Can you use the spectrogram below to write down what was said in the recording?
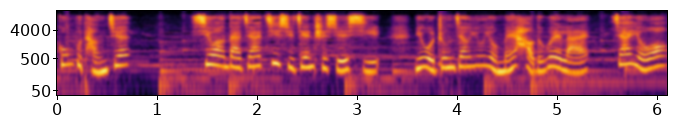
公布唐娟。希望大家继续坚持学习，你我终将拥有美好的未来，加油哦！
